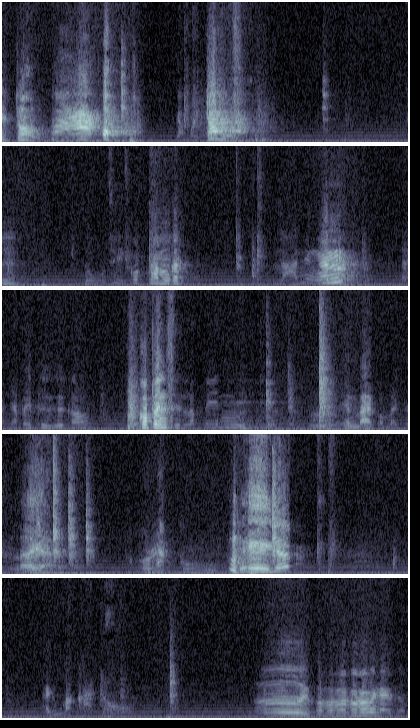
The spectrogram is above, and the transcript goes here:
ไว้ต้องมาโอ๊ะอย่าไปจำดูสิเขาทำกัน หลานอย่างนั้นอย่าไปถือเขาก็เป็นศิลปินอืมเห็นบ้านก็ไม่ถือเลยอะเขารักกูเฮ้ยเยอะไอ้วากาโดเอ้ยไปไปไปไปไปไงเถอะ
